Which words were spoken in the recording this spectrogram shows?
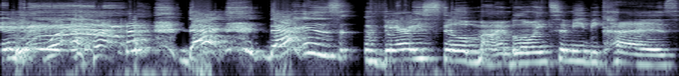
that that is very still mind blowing to me because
